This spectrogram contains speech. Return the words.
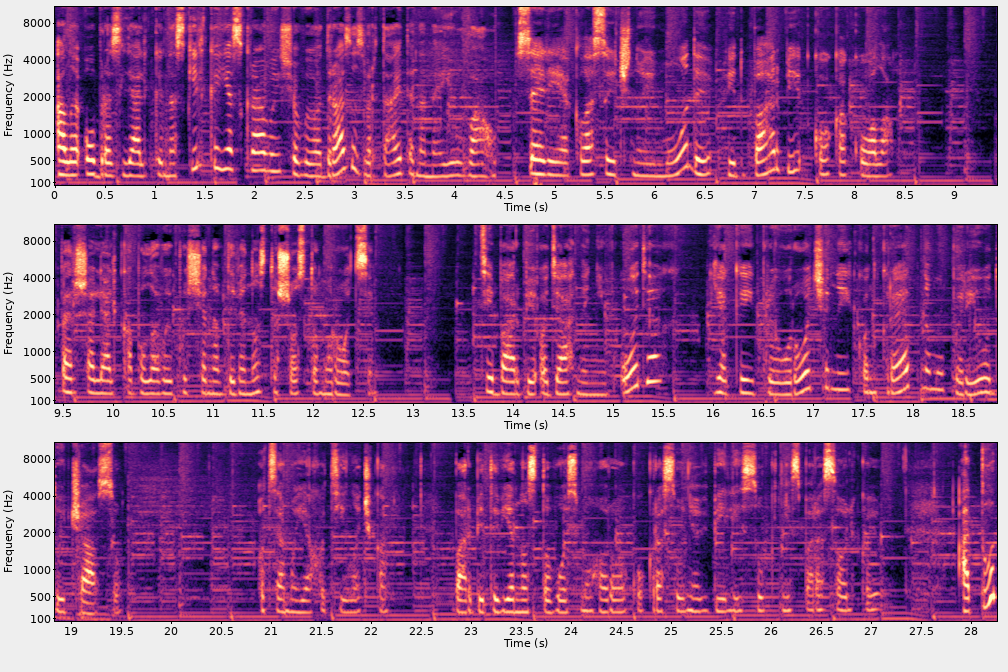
Але образ ляльки наскільки яскравий, що ви одразу звертаєте на неї увагу. Серія класичної моди від Барбі Кока-Кола. Перша лялька була випущена в 96-му році. Ці Барбі одягнені в одяг, який приурочений конкретному періоду часу. Оце моя хотілочка. Барбі 98-го року, красуня в білій сукні з парасолькою. А тут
